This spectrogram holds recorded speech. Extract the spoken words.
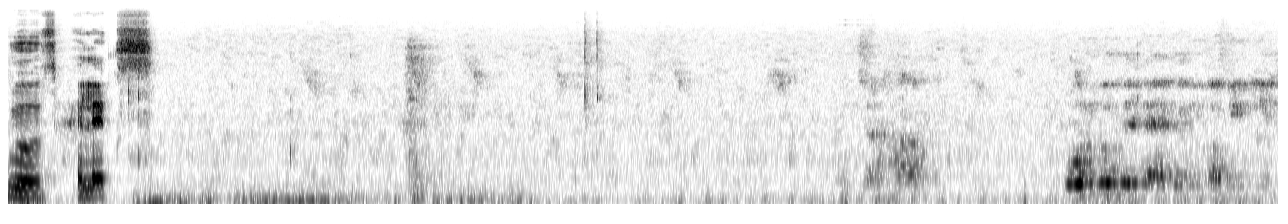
use helix कौन कौन से टैग में कॉपी किए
